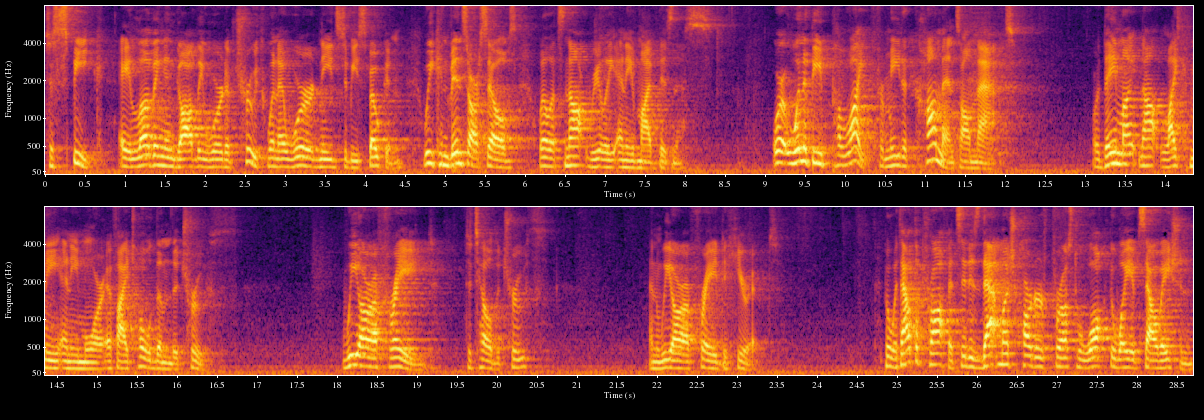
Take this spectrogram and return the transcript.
to speak a loving and godly word of truth when a word needs to be spoken. We convince ourselves, well, it's not really any of my business. Or it wouldn't be polite for me to comment on that. Or they might not like me anymore if I told them the truth. We are afraid to tell the truth, and we are afraid to hear it. But without the prophets, it is that much harder for us to walk the way of salvation,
